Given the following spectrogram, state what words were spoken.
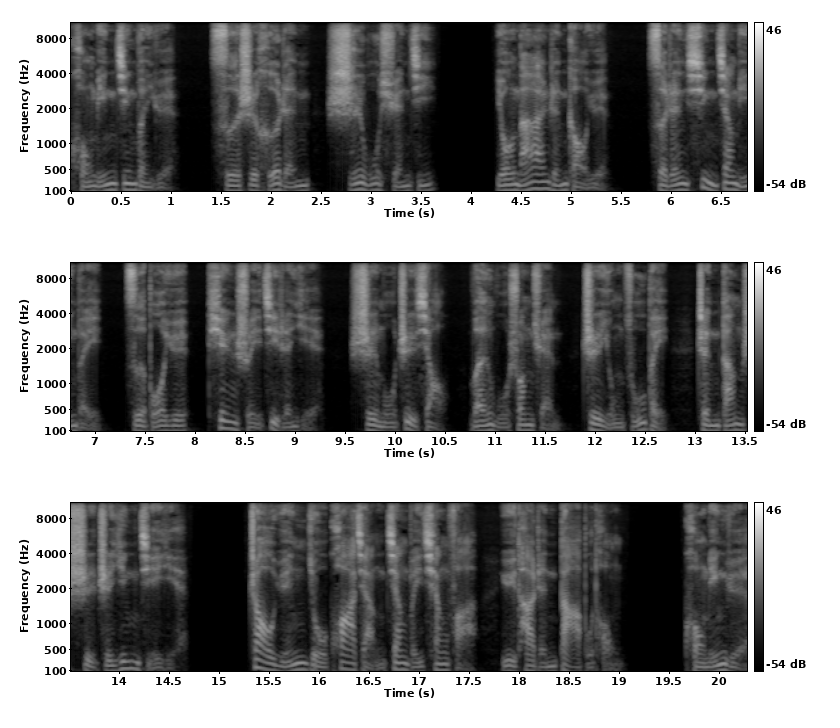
孔明惊问曰：“此是何人？实无玄机。”有南安人告曰：“此人姓姜，名为，字伯曰，天水济人也。世母至孝，文武双全，智勇足备，真当世之英杰也。”赵云又夸奖姜维枪法与他人大不同。孔明曰：“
